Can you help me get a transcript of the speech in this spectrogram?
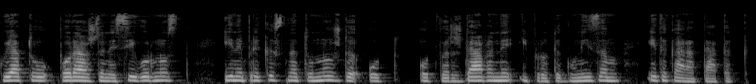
която поражда несигурност и непрекъснато нужда от утвърждаване и протагонизъм и така нататък.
